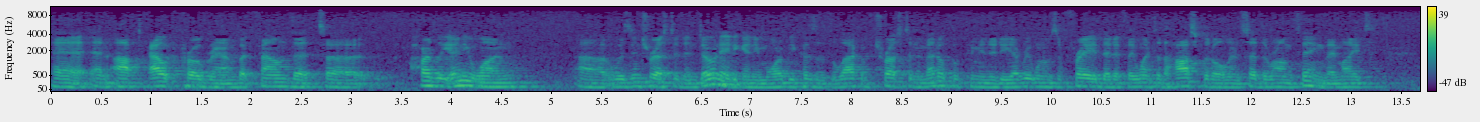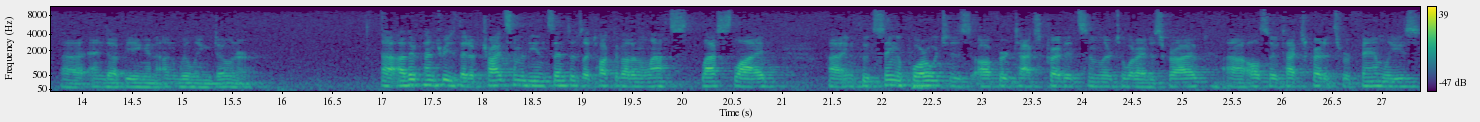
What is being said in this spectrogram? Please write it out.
a, an opt out program, but found that hardly anyone uh, was interested in donating anymore because of the lack of trust in the medical community. Everyone was afraid that if they went to the hospital and said the wrong thing, they might uh, end up being an unwilling donor. Uh, other countries that have tried some of the incentives I talked about on the last, last slide uh, include Singapore, which has offered tax credits similar to what I described, uh, also tax credits for families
